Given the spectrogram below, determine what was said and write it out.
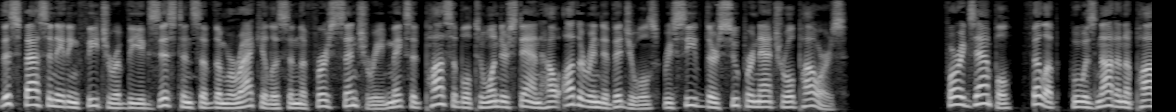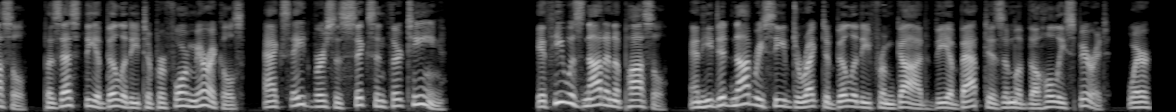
This fascinating feature of the existence of the miraculous in the first century makes it possible to understand how other individuals received their supernatural powers. For example, Philip, who was not an apostle, possessed the ability to perform miracles, Acts 8 verses 6 and 13. If he was not an apostle, and he did not receive direct ability from God via baptism of the Holy Spirit, where,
